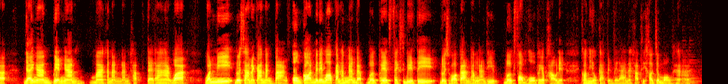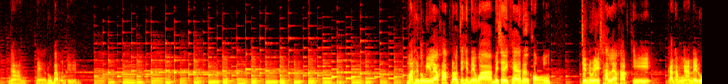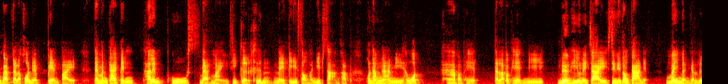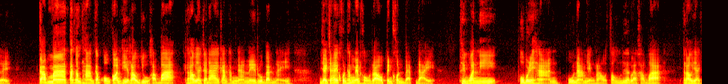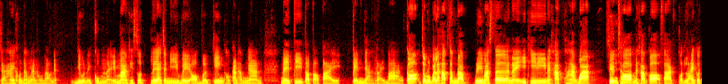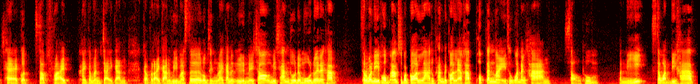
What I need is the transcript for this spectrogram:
ย้ายงานเปลี่ยนงานมากขนาดนั้นครับ แต่ถ้าหากว่า วันนี้โดยสถานการณ์ต่างๆ องค์กรไม่ได้มอบการทำงานแบบ workplace flexibility โดยเฉพาะการทำงานที่ work from home ให้กับเขาเนี่ยก็มีโอกาสเป็นไปได้นะครับ ที่เขาจะมองหางานในรูปแบบอื่น ๆ มาถึงตรงนี้แล้วครับ เราจะเห็นได้ว่าไม่ใช่แค่เรื่องของ generation แล้วครับที่การทำงานในรูปแบบแต่ละคนเนี่ยเปลี่ยนไป แต่มันกลายเป็น talent pool แบบใหม่ที่เกิดขึ้นในปี 2023 ครับ คนทำงานมีทั้งหมด 5 ประเภท แต่ละประเภทมีเรื่องที่อยู่ในใจสิ่งที่ต้องการเนี่ยไม่เหมือนกันเลย กลับมาตั้งคำถามกับองค์กรที่เราอยู่ครับว่าเราอยากจะได้การทำงานในรูปแบบไหน อยากจะให้คนทำงานของเราเป็นคนแบบใด ถึงวันนี้ผู้บริหารผู้นำอย่างเราต้องเลือกแล้วครับว่า เราอยากจะให้คนทำงานของเราเนี่ย อยู่ในกลุ่มไหนมากที่สุด และอยากจะมี way of working ของการทำงานในปีต่อๆไปเป็นอย่างไรบ้าง ก็จบลงไปแล้วครับสำหรับ remaster ใน EP นี้นะครับ ถ้าหากว่าชื่นชอบนะครับก็ฝากกดไลค์กดแชร์กด subscribe ให้กำลังใจกันกับรายการ remaster รวมถึงรายการอื่นๆ ในช่อง mission to the moon ด้วยนะครับสำหรับวันนี้ผมอ้ำสุปกรณ์ลาทุกท่านไปก่อนแล้วครับ พบกันใหม่ทุกวันอังคาร2ทุ่ม วันนี้ สวัสดีครับ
